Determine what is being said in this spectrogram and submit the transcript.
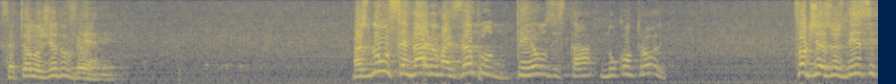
Isso é teologia do verme. Mas num cenário mais amplo, Deus está no controle. Foi o que Jesus disse:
